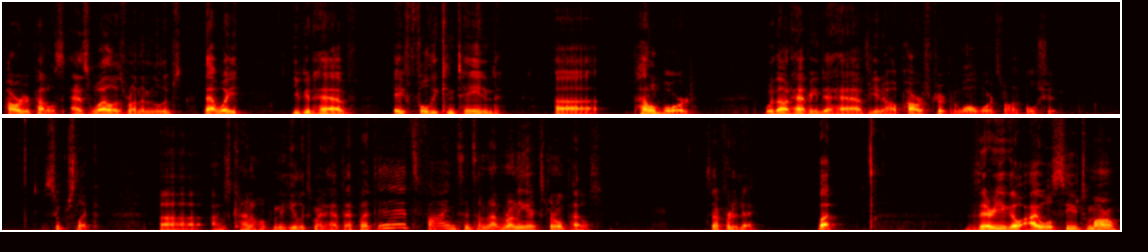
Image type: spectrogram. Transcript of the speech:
power your pedals as well as run them in loops. That way, you could have a fully contained uh, pedal board without having to have, you know, a power strip and wall warts and all that bullshit. Super slick. Uh, I was kind of hoping the Helix might have that, but it's fine since I'm not running external pedals. Except for today. But there you go. I will see you tomorrow.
